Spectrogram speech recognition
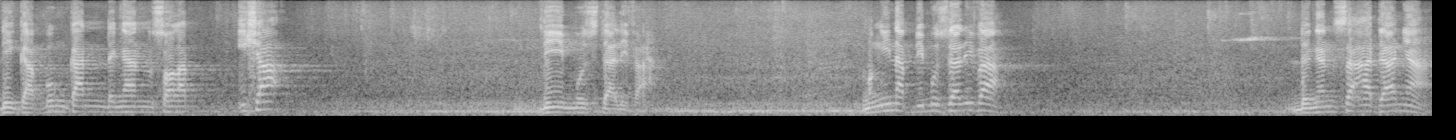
digabungkan dengan sholat isya di Muzdalifah menginap di Muzdalifah dengan seadanya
